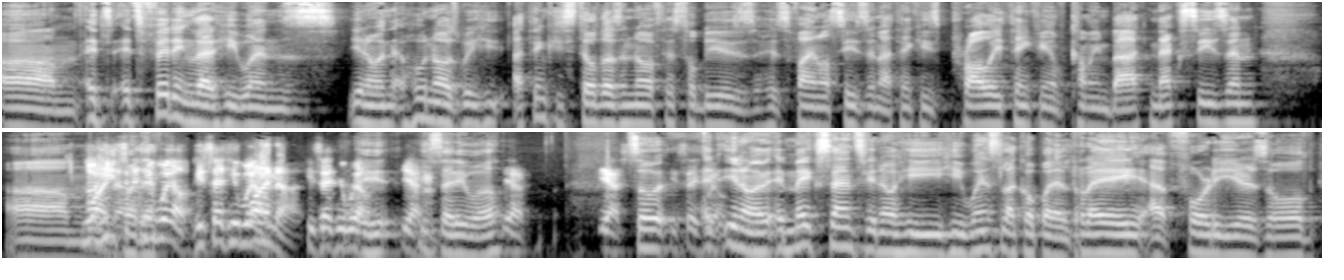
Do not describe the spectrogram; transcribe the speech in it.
Um, it's it's fitting that he wins, you know, and who knows? We he, I think he still doesn't know if this will be his, his final season. I think he's probably thinking of coming back next season. Um, no, he said he will. He said he will. Why not? He said he will. He, yeah. he said he will. yeah. Yes. So he said he will. you know, it makes sense. You know, he he wins La Copa del Rey at 40 years old.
